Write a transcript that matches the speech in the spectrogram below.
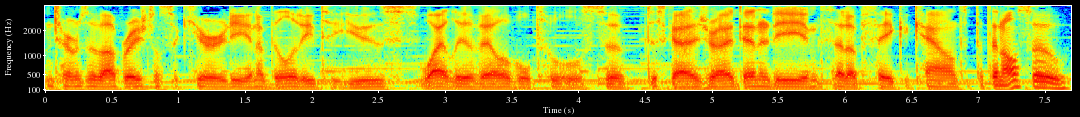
in terms of operational security and ability to use widely available tools to disguise your identity and set up fake accounts, but then also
